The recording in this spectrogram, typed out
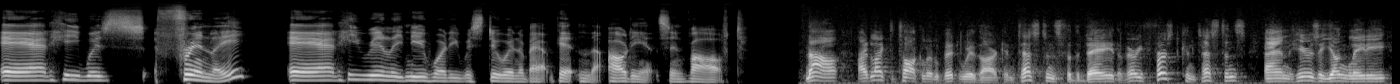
and he was friendly and he really knew what he was doing about getting the audience involved. Now, I'd like to talk a little bit with our contestants for the day, the very first contestants. And here's a young lady,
